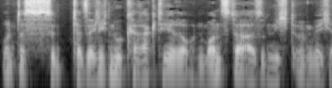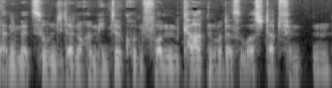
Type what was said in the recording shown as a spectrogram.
Und das sind tatsächlich nur Charaktere und Monster, also nicht irgendwelche Animationen, die da noch im Hintergrund von Karten oder sowas stattfinden.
